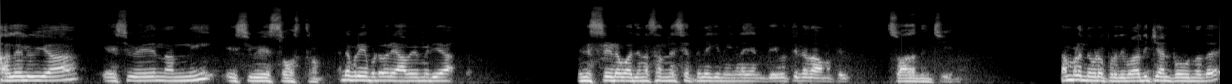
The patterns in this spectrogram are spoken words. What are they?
ഹലലുയ യേശുവെ നന്ദി. യേശുവെ സ്വസ്ത്രം എന്റെ പ്രിയപ്പെട്ടവരെ ആവേമരിയ മിനിസ്ട്രിയുടെ വചന സന്ദേശത്തിലേക്ക് നിങ്ങളെ ഞാൻ ദൈവത്തിന്റെ നാമത്തിൽ സ്വാഗതം ചെയ്യുന്നു. നമ്മൾ ഇന്നിവിടെ പ്രതിപാദിക്കാൻ പോകുന്നത്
